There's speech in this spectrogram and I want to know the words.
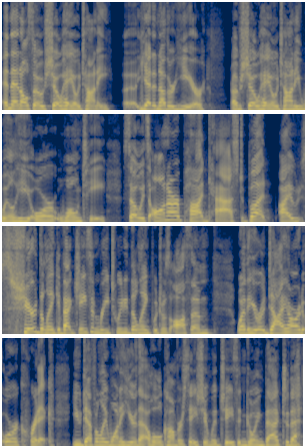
And then also Shohei Ohtani, uh, yet another year of Shohei Ohtani, will he or won't he? So it's on our podcast, but I shared the link. In fact, Jayson retweeted the link, which was awesome. Whether you're a diehard or a critic, you definitely want to hear that whole conversation with Jayson going back to that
